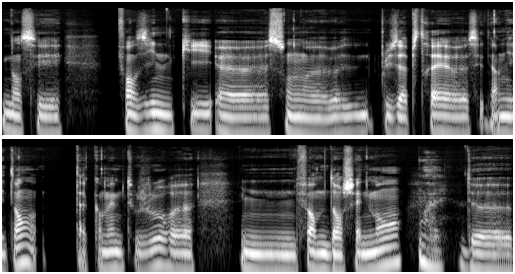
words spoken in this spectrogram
dans ces fanzines qui sont plus abstraits ces derniers temps, tu as quand même toujours une forme d'enchaînement, de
